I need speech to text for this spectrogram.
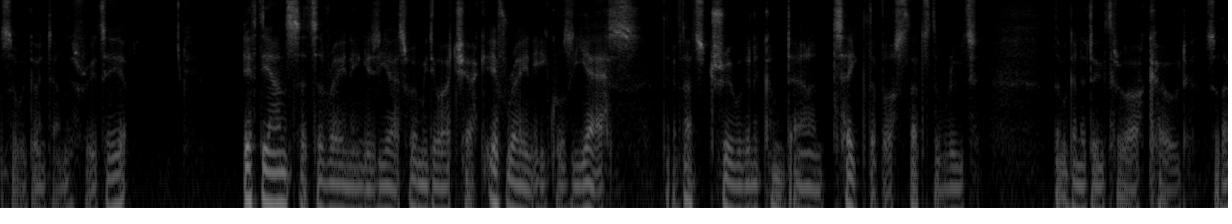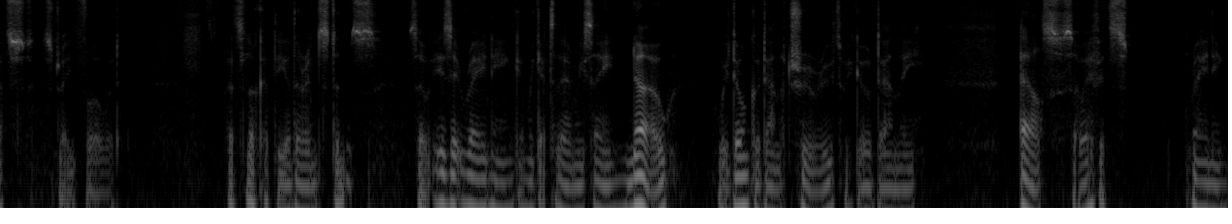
So we're going down this route here. If the answer to raining is yes, when we do our check, if rain equals yes, then if that's true, we're going to come down and take the bus. That's the route that we're going to do through our code. So that's straightforward. Let's look at the other instance. So is it raining? And we get to there and we say no. We don't go down the true route, we go down the else. So if it's raining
